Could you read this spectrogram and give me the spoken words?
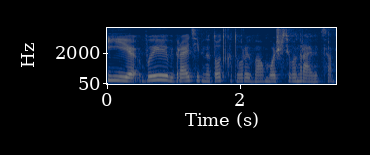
и вы выбираете именно тот, который вам больше всего нравится.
